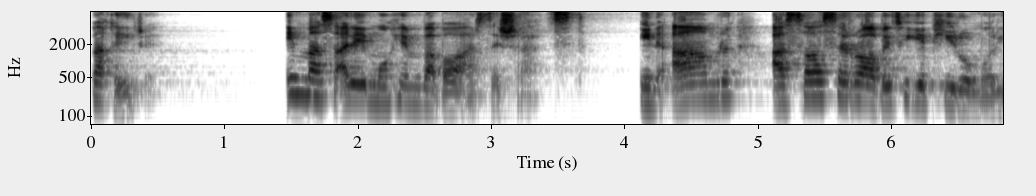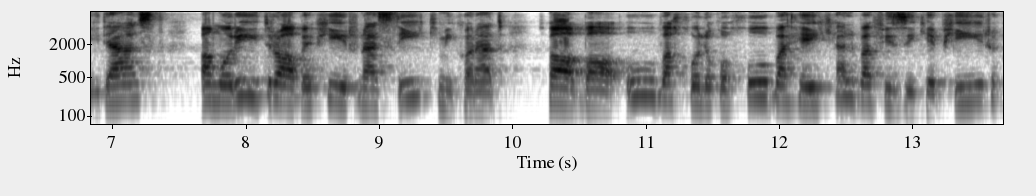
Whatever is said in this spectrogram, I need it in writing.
و غیره. این مسئله مهم و با ارزش است. این امر اساس رابطه پیر و مرید است و مرید را به پیر نزدیک می کند تا با او و خلق و خوب و هیکل و فیزیک پیر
